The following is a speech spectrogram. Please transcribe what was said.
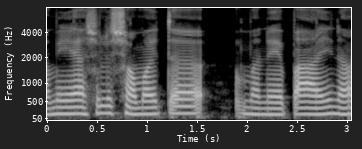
আমি আসলে সময়টা মানে পাই না।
